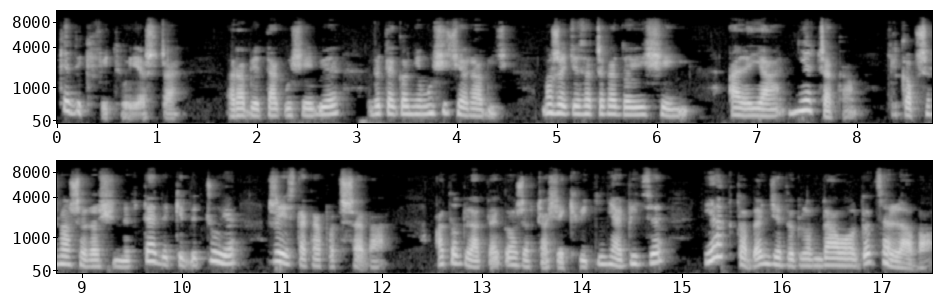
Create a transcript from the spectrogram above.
kiedy kwitły jeszcze. Robię tak u siebie, wy tego nie musicie robić. Możecie zaczekać do jesieni, ale ja nie czekam, tylko przynoszę rośliny wtedy, kiedy czuję, że jest taka potrzeba. A to dlatego, że w czasie kwitnienia widzę, jak to będzie wyglądało docelowo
